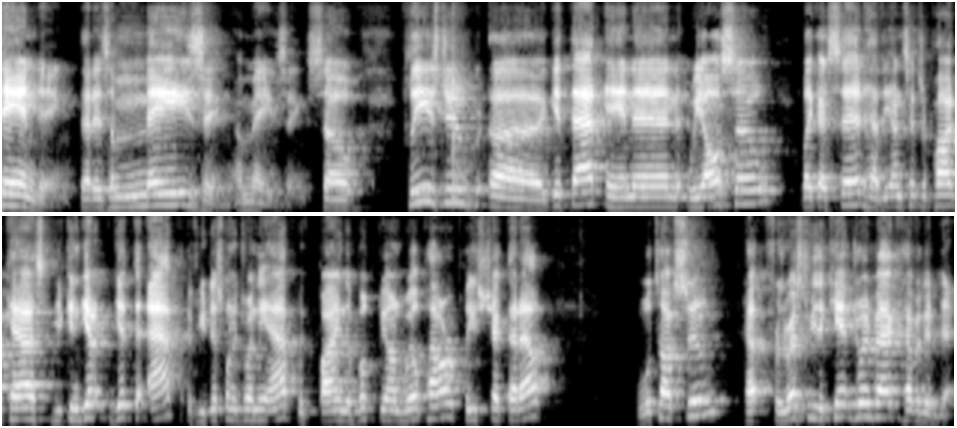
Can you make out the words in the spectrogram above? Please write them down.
outstanding. That is amazing, amazing. So please do uh, get that. And then we also like I said, have the Uncensored podcast. You can get get the app if you just want to join the app with buying the book Beyond Willpower. Please check that out. We'll talk soon. For the rest of you that can't join back, have a good day.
